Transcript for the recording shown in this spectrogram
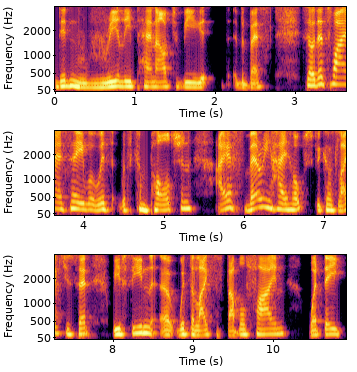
didn't really pan out to be the best. So that's why I say with with compulsion, I have very high hopes because, like you said, we've seen uh, with the likes of Double Fine what they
